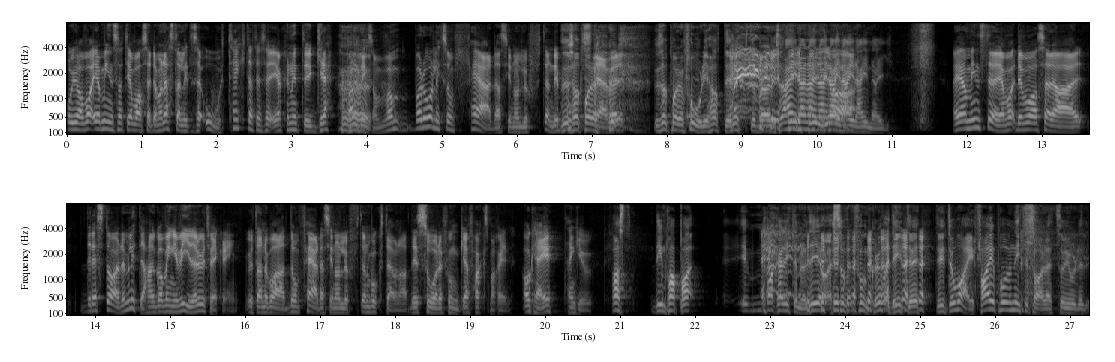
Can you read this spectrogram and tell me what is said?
Och jag, var, jag minns att jag var så här, det var nästan lite så här otäckt att jag, här, jag kunde inte greppa det liksom. Vad, vadå liksom färdas genom luften? Det är du bokstäver. Satt du satt på en foliehatt direkt och började liksom, nej, nej, nej, nej, nej, nej, nej. Ja, jag minns det. Jag var, det var så här, det där störde mig lite. Han gav ingen vidare utveckling, utan det bara, de färdas genom luften, bokstäverna. Det är så det funkar, faxmaskin. Okej, okay, thank you. Fast din pappa, eh, backa lite nu, det gör, så funkar det. Det är inte, det är inte wifi på 90-talet som gjorde det.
